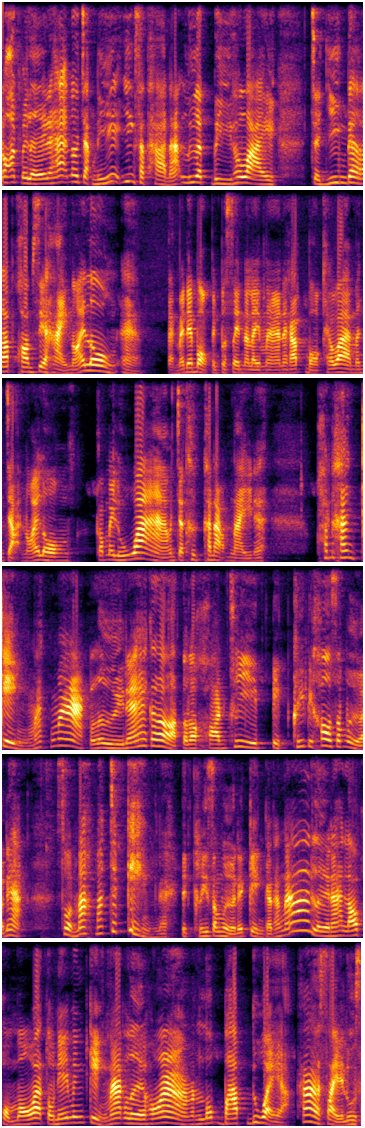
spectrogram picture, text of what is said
ยอดไปเลยนะฮะ นอกจากนี้ยิ่งสถานะเลือดดีเท่าไหร่ จะยิ่งได้รับความเสียหายน้อยลงอะแต่ไม่ได้บอกเป็นเปอร์เซ็นต์อะไรมานะครับ บอกแค่ว่ามันจะน้อยลง ก็ไม่รู้ว่ามันจะถึกขนาดไหนนะ ค่อนข้างเก่งมาก ๆ เลยนะ ก็ตัวละครที่ติดคริติคอลเสมอเนี่ย ส่วนมากมักจะเก่งนะติดคริเสมอได้เก่งกันทั้งนั้นเลยนะ แล้วผมมองว่าตัวนี้มันเก่งมากเลย เพราะว่ามันลบบัฟด้วยอะ่ะ ถ้าใส่รูส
